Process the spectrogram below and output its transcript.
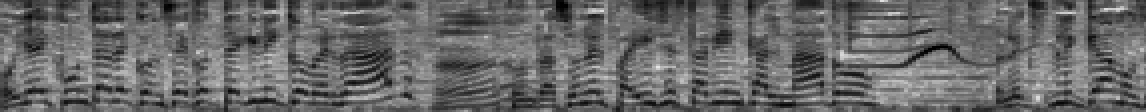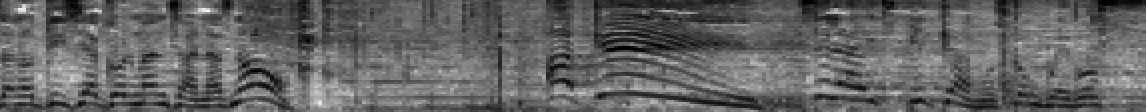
Hoy hay junta de consejo técnico, ¿verdad? Con razón el país está bien calmado. No le explicamos la noticia con manzanas, no. Aquí se la explicamos con huevos.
